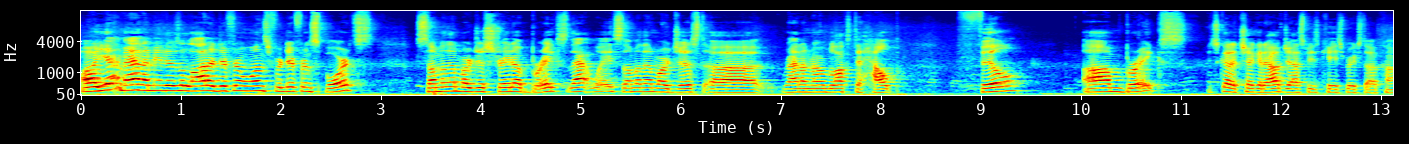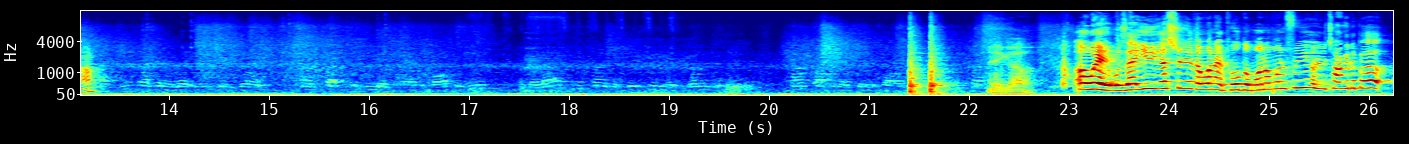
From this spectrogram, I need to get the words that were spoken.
Oh uh, yeah, man. I mean, there's a lot of different ones for different sports. Some of them are just straight up breaks that way. Some of them are just uh, random number blocks to help fill um, breaks. You just got to check it out, jaspyscasebreaks.com. There you go. Oh, wait, was that you yesterday, the one I pulled the 101 for you? Are you talking about?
